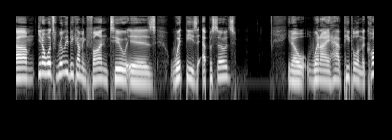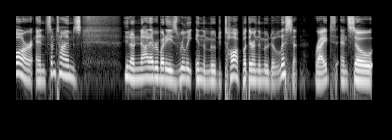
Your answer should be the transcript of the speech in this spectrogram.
Um, you know, what's really becoming fun too is with these episodes, you know, when I have people in the car, and sometimes, you know, not everybody's really in the mood to talk, but they're in the mood to listen, right? And so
